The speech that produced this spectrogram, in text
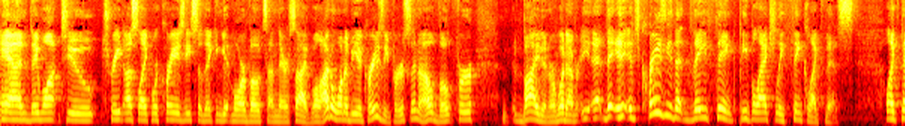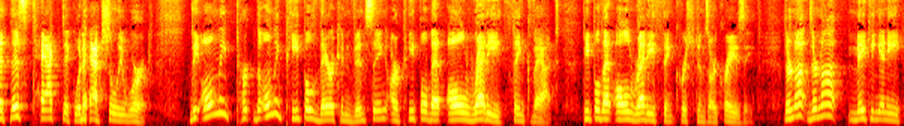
and they want to treat us like we're crazy so they can get more votes on their side. Well, I don't want to be a crazy person. I'll vote for Biden or whatever. It's crazy that they think people actually think like this. Like that this tactic would actually work. The only per- the only people they're convincing are people that already think that. People that already think Christians are crazy. They're not they're not making any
